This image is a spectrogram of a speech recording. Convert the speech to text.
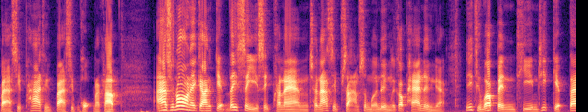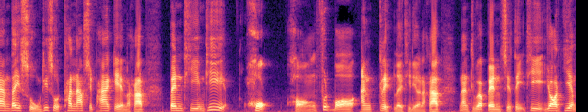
1985ถึง86 นะครับอาร์เซนอลในการเก็บได้ 40 คะแนน ชนะ 13 เสมอ 1 แล้วก็แพ้ 1 เนี่ย นี่ถือว่าเป็นทีมที่เก็บแต้มได้สูงที่สุด ถ้านับ 15 เกมนะครับ เป็นทีมที่ 6 ของฟุตบอลอังกฤษเลยทีเดียวนะครับ นั่นถือว่าเป็นสถิติที่ยอดเยี่ยม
